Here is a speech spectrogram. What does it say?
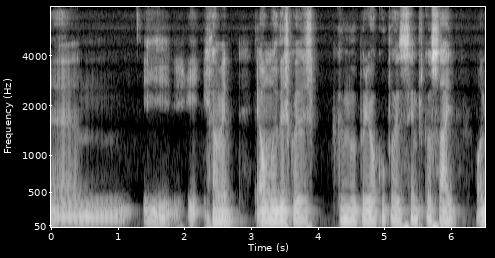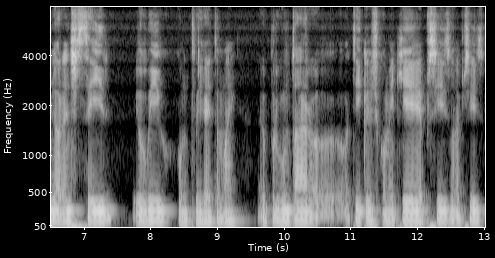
Um, e, e, realmente é uma das coisas que me preocupa sempre que eu saio. Ou melhor, antes de sair, eu ligo, como te liguei também, a perguntar ao, Ticas como é que é, é preciso, não é preciso,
